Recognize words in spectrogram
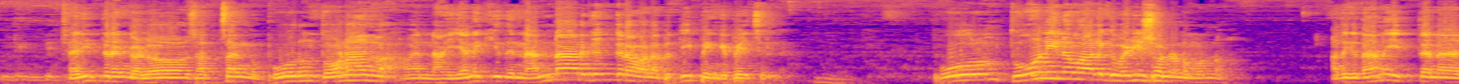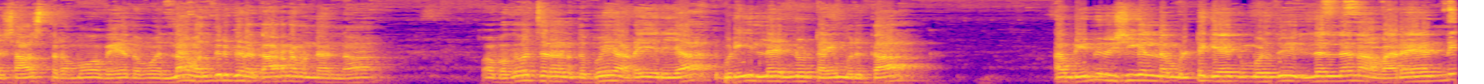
இந்த சரித்திரங்களோ சத்சங்க போரும் தோணாதவா நான் எனக்கு இது நன்னா இருக்குங்கிறவளை பத்தி இப்ப இங்க பேச்சில்லை. போரும் தோணினவாளுக்கு வழி சொல்லணும் ஒன்றும் அதுக்கு தானே இத்தனை சாஸ்திரமோ வேதமோ எல்லாம் வந்திருக்கிற காரணம் என்னன்னா அப்ப பகவத் சரணத்தை போய் அடையிறியா? இப்படி இல்லை இன்னும் டைம் இருக்கா? அப்படின்னு ரிஷிகள் நம்மள்கிட்ட கேட்கும்பொழுது இல்ல இல்ல நான் வரேன்னு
